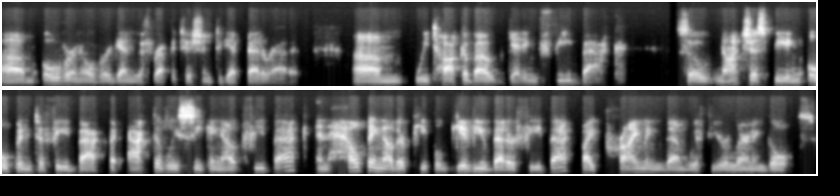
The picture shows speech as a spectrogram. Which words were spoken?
um, over and over again with repetition to get better at it. Um, we talk about getting feedback. So, not just being open to feedback, but actively seeking out feedback and helping other people give you better feedback by priming them with your learning goals.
